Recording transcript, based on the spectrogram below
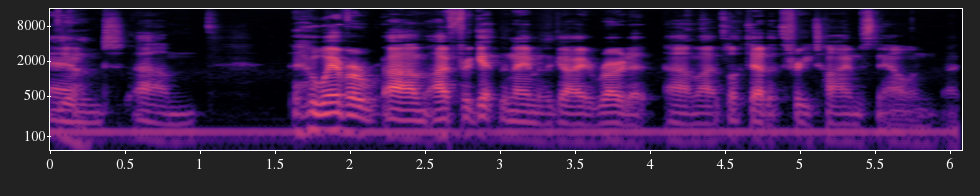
And um, whoever um, I forget the name of the guy who wrote it. Um, I've looked at it three times now, and uh,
